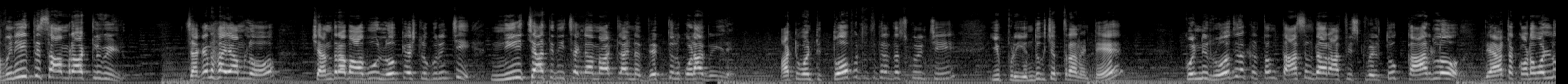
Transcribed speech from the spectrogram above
అవినీతి సామ్రాట్లు వీళ్ళు. జగన్ హయాంలో చంద్రబాబు లోకేష్ల గురించి నీచాతి నీచంగా మాట్లాడిన వ్యక్తులు కూడా వీళ్ళే. అటువంటి తోపుతిథి బ్రదర్స్ గురించి ఇప్పుడు ఎందుకు చెప్తున్నానంటే కొన్ని రోజుల క్రితం తహసీల్దార్ ఆఫీస్కి వెళ్తూ కారులో వేట కొడవళ్ళు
